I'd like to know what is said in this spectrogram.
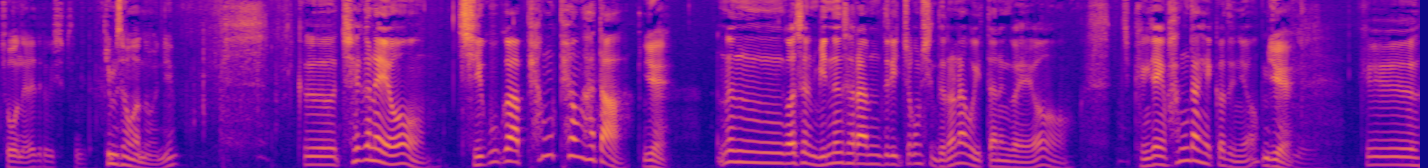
조언을 해드리고 싶습니다. 김성환 의원님. 그 최근에요 지구가 평평하다. 예. 는 것을 믿는 사람들이 조금씩 늘어나고 있다는 거예요. 굉장히 황당했거든요. 예. 그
